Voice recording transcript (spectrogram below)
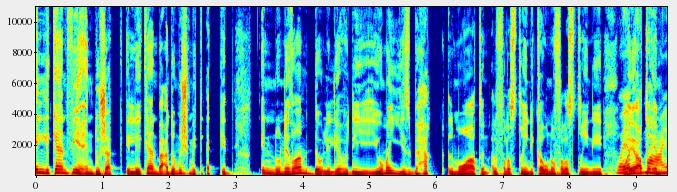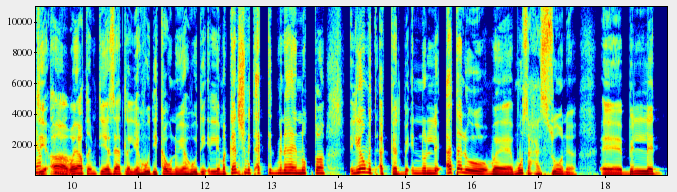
اللي كان فيه عنده شك اللي كان بعده مش متأكد إنه نظام الدولة اليهودية يميز بحق المواطن الفلسطيني كونه فلسطيني ويعطي امتي... آه ويعطي امتيازات لليهودي كونه يهودي اللي ما كانش متأكد من هاي النقطة. اليوم اتأكد بإنه اللي قتلوا آه، موسى حسونة آه، باللد آه،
